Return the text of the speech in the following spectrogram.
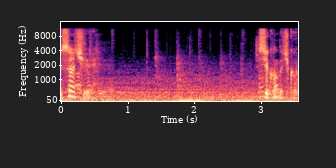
Сачи. Секундочку.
